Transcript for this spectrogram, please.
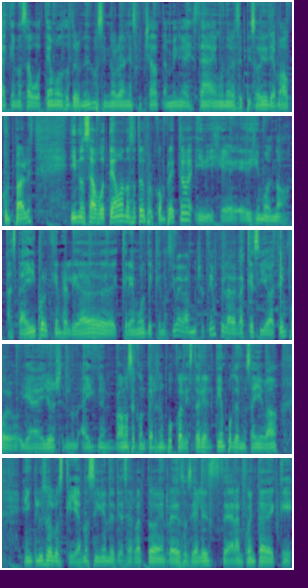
a que nos saboteamos nosotros mismos. Si no lo han escuchado, también ahí está en uno de los episodios llamado Culpables. Y nos saboteamos nosotros por completo y dije, dijimos no, hasta ahí porque en realidad creemos de que nos iba a llevar mucho tiempo y la verdad que si lleva tiempo, ya ellos ahí vamos a contarles un poco la historia, el tiempo que nos ha llevado. E incluso los que ya nos siguen desde hace rato en redes sociales se darán cuenta de que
